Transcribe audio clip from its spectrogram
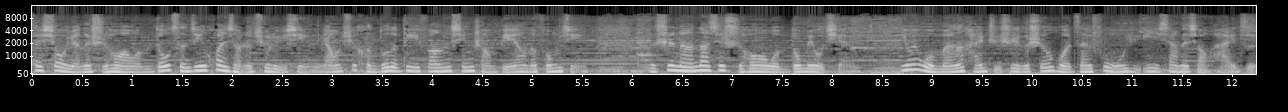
在校园的时候啊，我们都曾经幻想着去旅行，然后去很多的地方欣赏别样的风景。可是呢，那些时候我们都没有钱，因为我们还只是一个生活在父母羽翼下的小孩子，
